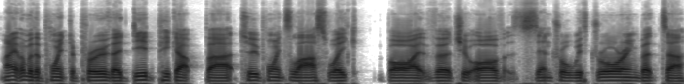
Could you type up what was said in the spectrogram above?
Maitland with a point to prove. They did pick up uh, two points last week by virtue of Central withdrawing, but uh,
